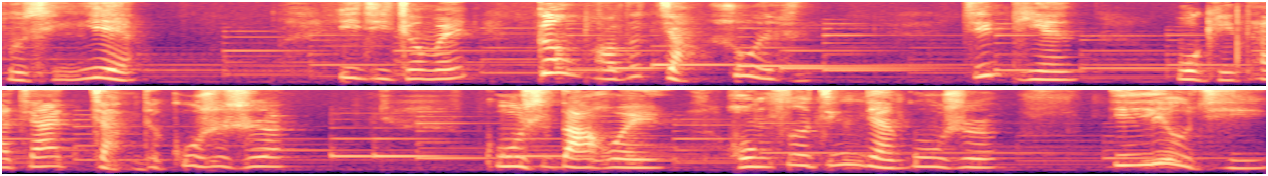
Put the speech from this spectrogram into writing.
杜晴叶，一起成为更好的讲述人。今天我给大家讲的故事是《故事大会》红色经典故事第六集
